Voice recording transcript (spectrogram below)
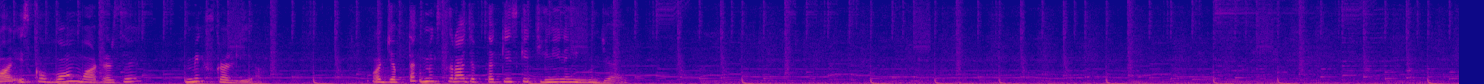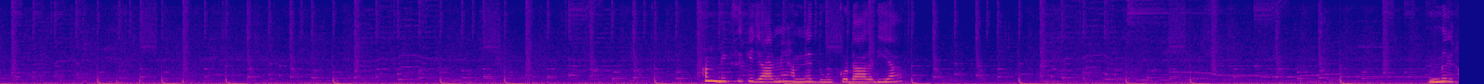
और इसको वार्म वाटर से मिक्स कर लिया। और जब तक मिक्स करा, जब तक कि इसकी चीनी नहीं घुल जाए। अब मिक्सी के जार में हमने दूध को डाल दिया। मिल्क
